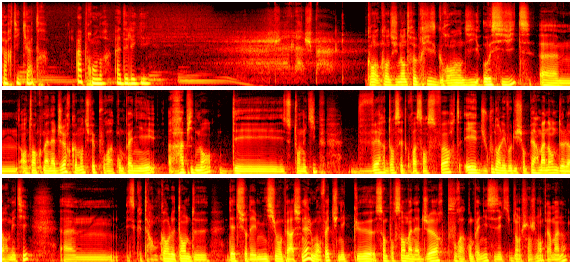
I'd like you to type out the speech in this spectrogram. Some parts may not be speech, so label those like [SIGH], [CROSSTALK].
Partie 4. Apprendre à déléguer. Quand, une entreprise grandit aussi vite, euh, en tant que manager, comment tu fais pour accompagner rapidement ton équipe vers dans cette croissance forte et du coup dans l'évolution permanente de leur métier? Euh, Est-ce que tu as encore le temps d'être sur des missions opérationnelles ou en fait tu n'es que 100% manager pour accompagner ces équipes dans le changement permanent?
